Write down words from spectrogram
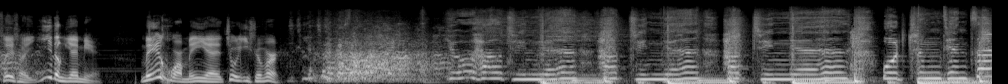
所以说，一等烟民，没火没烟，就是一身味儿。几年，好几年，好几年，我成天在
